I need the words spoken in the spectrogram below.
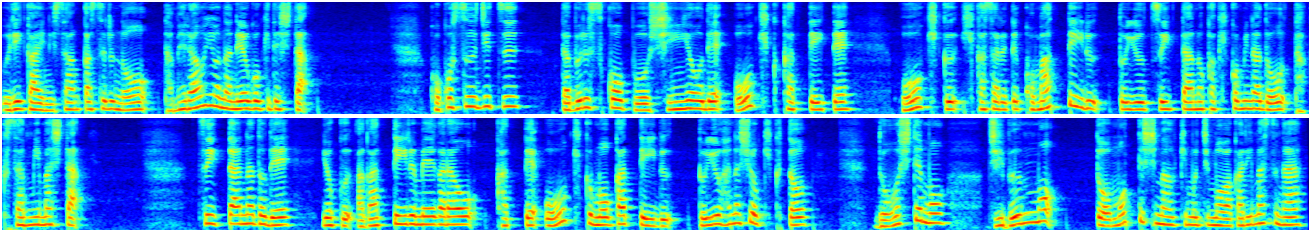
売り買いに参加するのをためらうような値動きでした。ここ数日、ダブルスコープを信用で大きく買っていて、大きく引かされて困っているというツイッターの書き込みなどをたくさん見ました。ツイッターなどでよく上がっている銘柄を買って大きく儲かっているという話を聞くと、どうしても自分もと思ってしまう気持ちもわかりますが、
